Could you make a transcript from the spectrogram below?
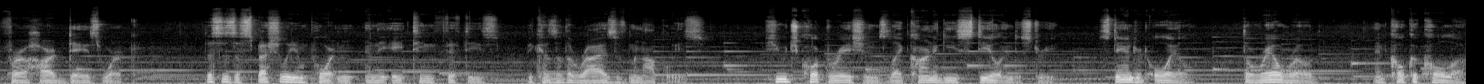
for a hard day's work. This is especially important in the 1850s because of the rise of monopolies. Huge corporations like Carnegie's steel industry, Standard Oil, the railroad, and Coca Cola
